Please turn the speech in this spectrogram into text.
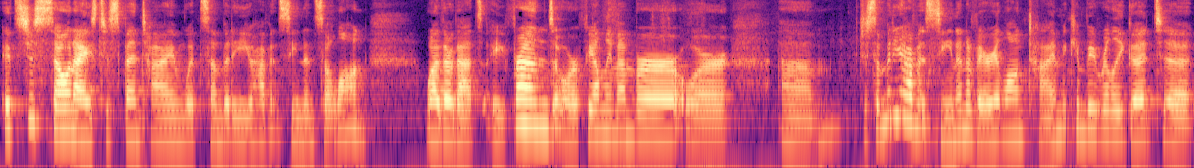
it's just so nice to spend time with somebody you haven't seen in so long, whether that's a friend or a family member or um, just somebody you haven't seen in a very long time, it can be really good to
